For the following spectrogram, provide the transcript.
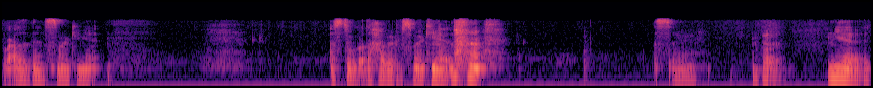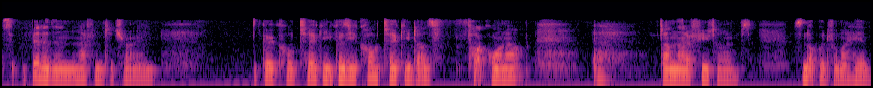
rather than smoking it. I still got the habit of smoking it. so, but yeah, it's better than having to try and go cold turkey because your cold turkey does fuck one up. Uh, done that a few times. It's not good for my head.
